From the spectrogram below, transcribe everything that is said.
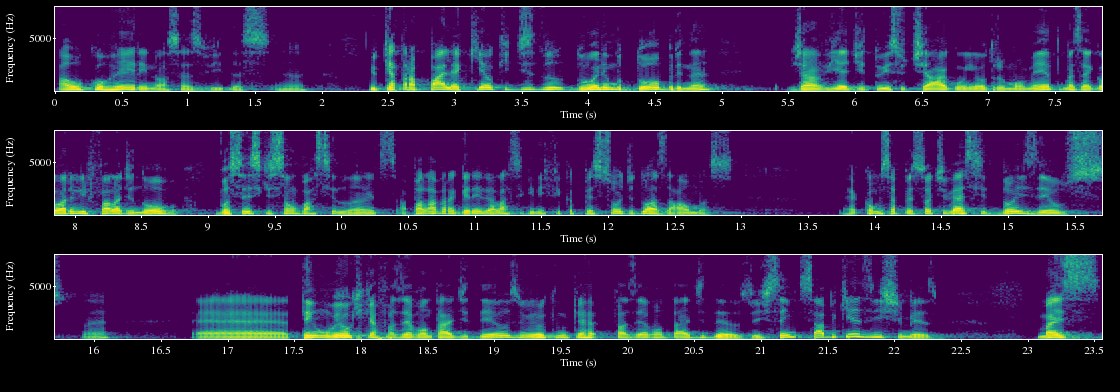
a ocorrer em nossas vidas. Né? E o que atrapalha aqui é o que diz do, do ânimo dobre, né? Já havia dito isso Tiago em outro momento, mas agora ele fala de novo, vocês que são vacilantes. A palavra grega lá significa pessoa de duas almas. É como se a pessoa tivesse dois eus, né? É, tem um eu que quer fazer a vontade de Deus e um eu que não quer fazer a vontade de Deus. A gente sempre sabe que existe mesmo. Mas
